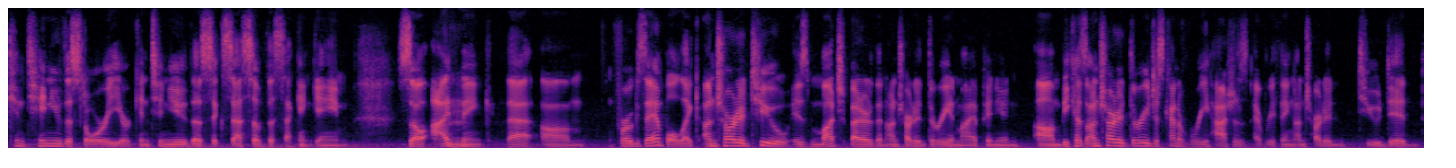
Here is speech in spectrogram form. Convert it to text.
continue the story or continue the success of the second game. So I Mhm. think that um, for example, like Uncharted 2 is much better than Uncharted 3 in my opinion, um, because Uncharted 3 just kind of rehashes everything Uncharted 2 did,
